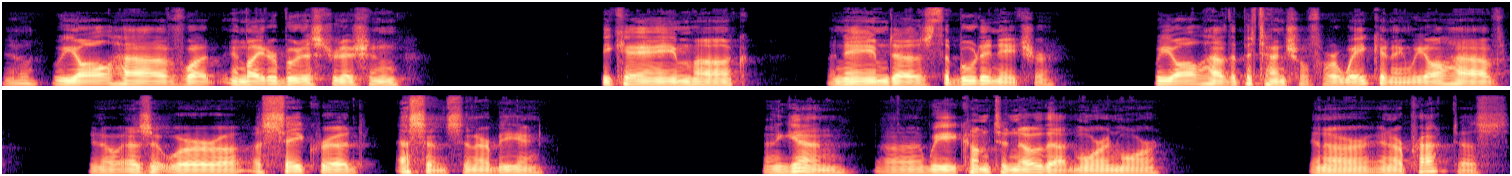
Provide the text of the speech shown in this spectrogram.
you know, we all have what in later Buddhist tradition became uh, named as the Buddha nature. We all have the potential for awakening. We all have, you know, as it were, a, a sacred essence in our being. And again, uh, we come to know that more and more in our in our practice.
